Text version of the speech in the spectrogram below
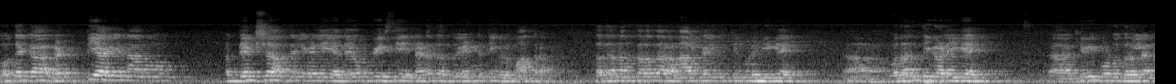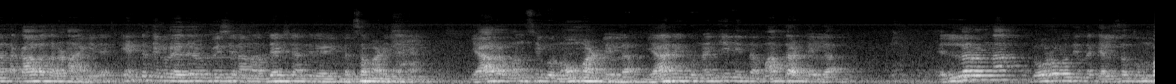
ಬಹುತೇಕ ಗಟ್ಟಿಯಾಗಿ ನಾನು ಅಧ್ಯಕ್ಷ ಅಂತೇಳಿ ಹೇಳಿ ಎದೆ ಒಪ್ಪಿಸಿ ನಡೆದದ್ದು ಎಂಟು ತಿಂಗಳು ಮಾತ್ರ. ತದನಂತರದ ನಾಲ್ಕೈದು ತಿಂಗಳು ಹೀಗೆ ವದಂತಿಗಳಿಗೆ ಕಿವಿ ಕೊಡುವುದರಲ್ಲೇ ನನ್ನ ಕಾಲ ಹರಣ ಆಗಿದೆ. ಎಂಟು ತಿಂಗಳು ಎದೆ ಬಿಸಿ ನಾನು ಅಧ್ಯಕ್ಷ ಅಂತ ಹೇಳಿ ಕೆಲಸ ಮಾಡಿದ್ದೇನೆ. ಯಾರ ಮನಸ್ಸಿಗೂ ನೋವು ಮಾಡಲಿಲ್ಲ, ಯಾರಿಗೂ ನಂಜಿನಿಂದ ಮಾತಾಡಲಿಲ್ಲ. ಎಲ್ಲರನ್ನ ಗೌರವದಿಂದ ಕೆಲಸ ತುಂಬ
